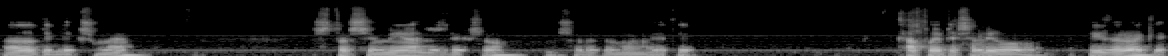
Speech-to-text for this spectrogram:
να το τυλίξουμε στο σημείο να σας δείξω μισό λεπτό μόνο γιατί κάπου έπιασα λίγο υγρό και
